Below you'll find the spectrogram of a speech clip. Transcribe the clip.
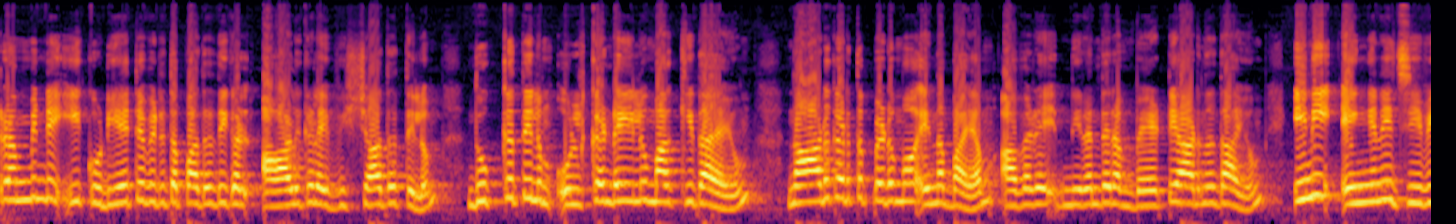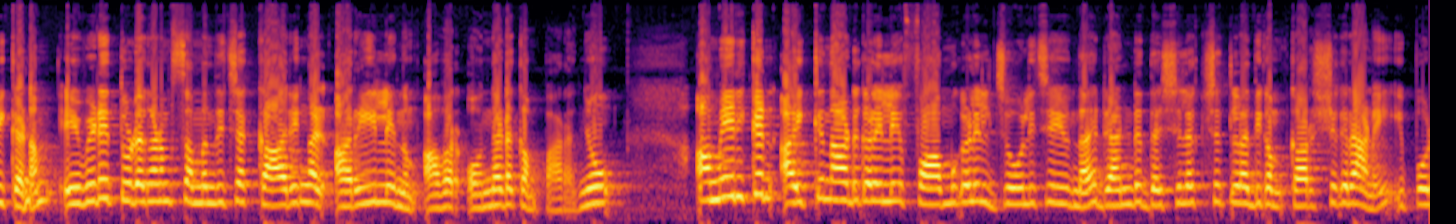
ട്രംപിന്റെ ഈ കുടിയേറ്റ വിരുദ്ധ പദ്ധതികൾ ആളുകളെ വിഷാദത്തിലും ദുഃഖത്തിലും ഉത്കണ്ഠയിലുമാക്കിയതായും നാടുകടത്തപ്പെടുമോ എന്ന ഭയം അവരെ നിരന്തരം വേട്ടയാടുന്നതായും ഇനി എങ്ങനെ ജീവിക്കണം എവിടെ തുടങ്ങണം സംബന്ധിച്ച കാര്യങ്ങൾ അറിയില്ലെന്നും അവർ ഒന്നടക്കം പറഞ്ഞു. അമേരിക്കൻ ഐക്യനാടുകളിലെ ഫാമുകളിൽ ജോലി ചെയ്യുന്ന രണ്ട് ദശലക്ഷത്തിലധികം കർഷകരാണ് ഇപ്പോൾ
